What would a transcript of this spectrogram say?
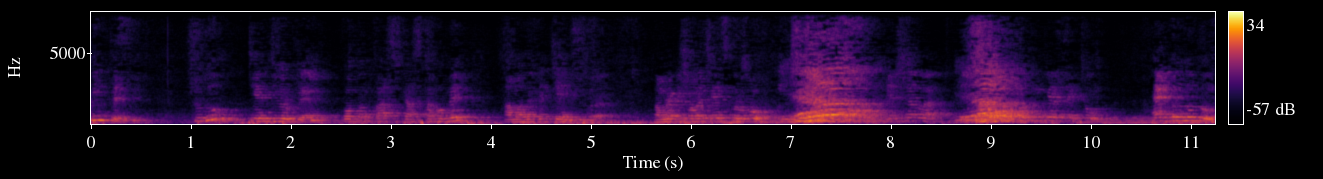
কিনতেছি। শুধু চেঞ্জ ইউর ব্রেন প্রথম ফার্স্ট কাজটা হবে আমাদেরকে চেঞ্জ করা। আমরা কি সবাই চেঞ্জ করব? ইনশাআল্লাহ। একদম একদম নতুন।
